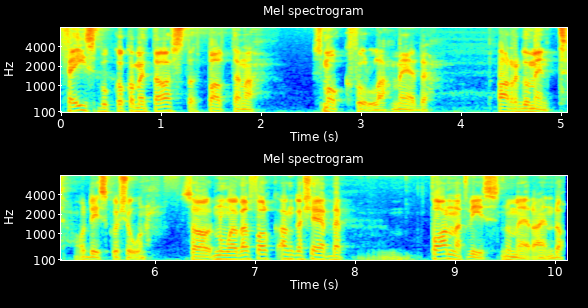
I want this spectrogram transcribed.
Facebook och kommentarspalterna smockfulla med argument och diskussion. Så nu är väl folk engagerade på annat vis numera ändå.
